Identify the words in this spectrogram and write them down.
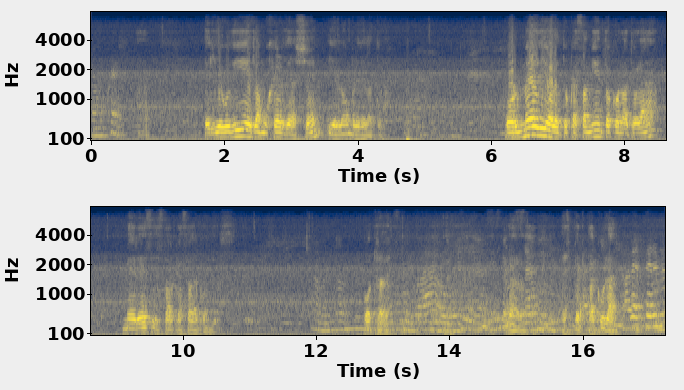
La mujer. Ah. El Yehudí es la mujer de Hashem y el hombre de la Torah. Por medio de tu casamiento con la Torah, mereces estar casada con Dios. Otra vez. Claro. Espectacular. A ver, espérenme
